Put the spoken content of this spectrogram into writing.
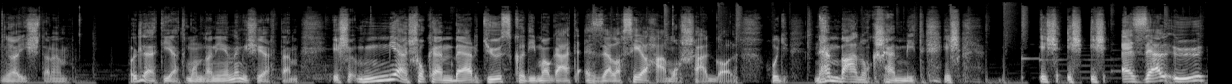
Ja Istenem. Hogy lehet ilyet mondani? Én nem is értem. És milyen sok ember győzködi magát ezzel a szélhámossággal, hogy nem bánok semmit, és, és, és, és ezzel ő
